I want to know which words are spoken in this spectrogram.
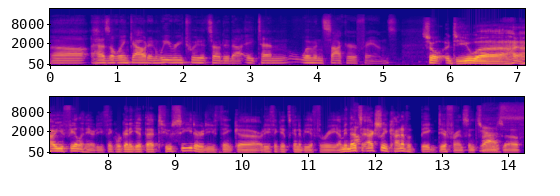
uh, has a link out, and we retweeted. So did uh, A10 women's soccer fans. So, do you uh how, how, are you feeling here? Do you think we're going to get that two seed, or do you think uh or do you think it's going to be a three? I mean, that's actually kind of a big difference in terms yes. of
